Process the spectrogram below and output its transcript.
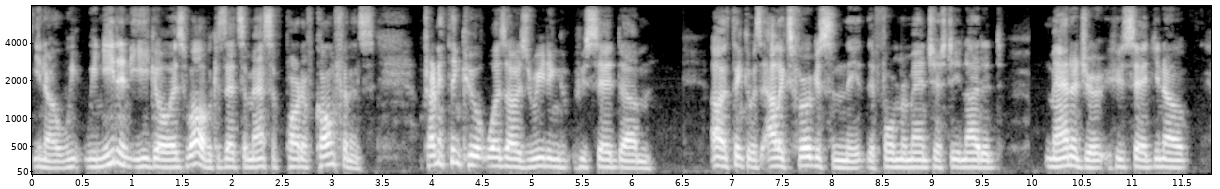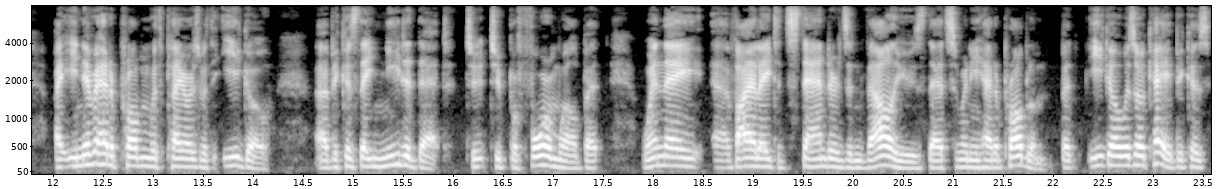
you know, we, we need an ego as well because that's a massive part of confidence. I'm trying to think who it was I was reading who said, um, oh, I think it was Alex Ferguson, the, the former Manchester United manager, who said, you know, I, he never had a problem with players with ego uh, because they needed that to, to perform well. But when they uh, violated standards and values, that's when he had a problem. But ego was okay because,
